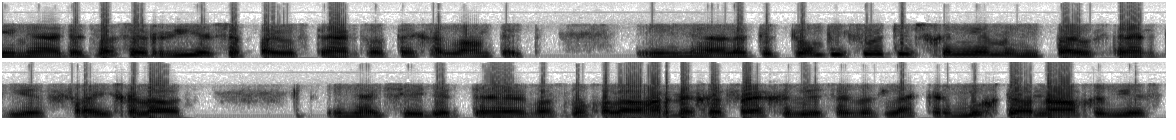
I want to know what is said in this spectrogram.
en uh, dit was 'n reuse pylstert wat hy geland het en uh, hulle het 'n klompie foto's geneem en die pylstert weer vrygelaat en hy sê dit uh, was nog 'n harde geveg geweest hy was lekker moeg daarna geweest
